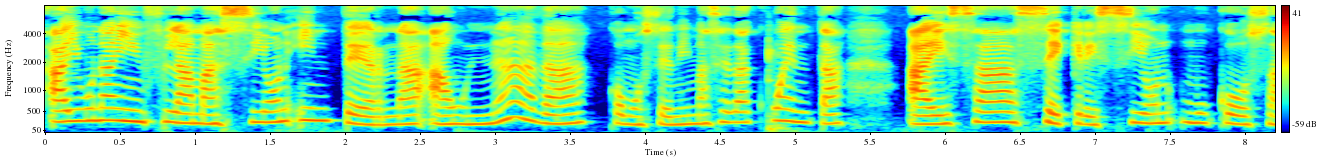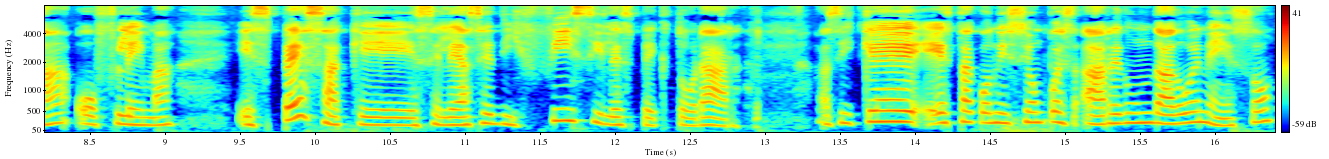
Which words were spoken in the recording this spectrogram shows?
hay una inflamación interna aunada, como usted misma se da cuenta, a esa secreción mucosa o flema espesa que se le hace difícil expectorar. Así que esta condición pues ha redundado en eso.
